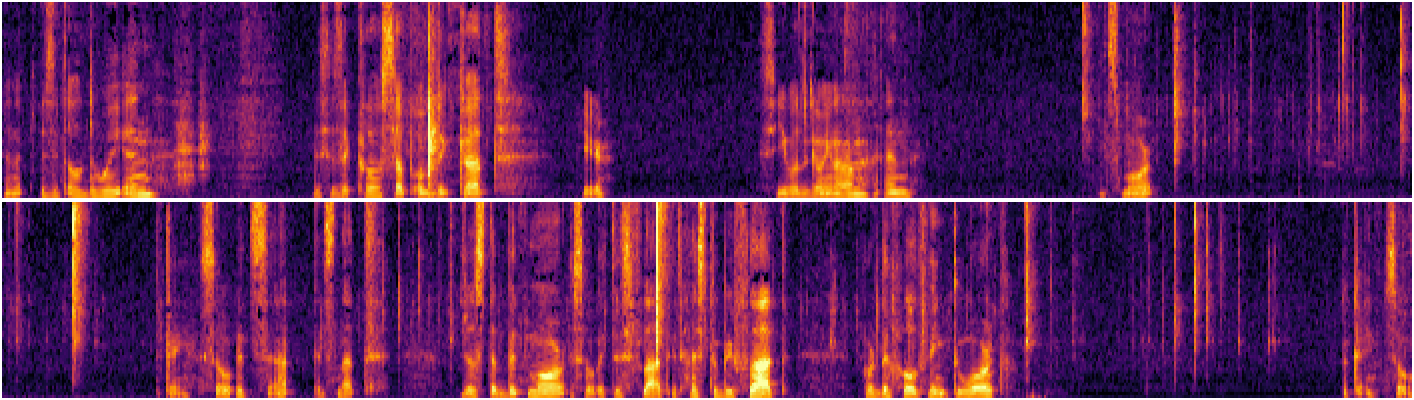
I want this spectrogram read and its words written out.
and is it all the way in? This is a close-up of the cut here. See what's going on and it's more. Okay so it's uh, it's not just a bit more so it is flat. It has to be flat for the whole thing to work. Okay so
